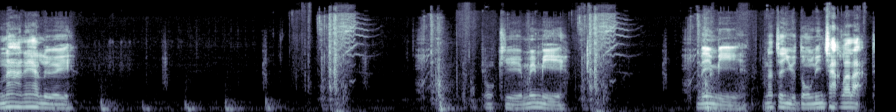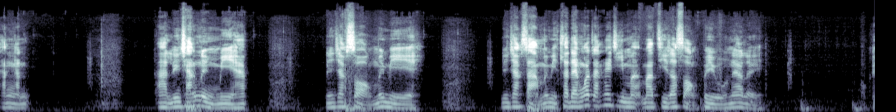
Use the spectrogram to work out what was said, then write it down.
นหน้าแน่เลย โอเค ไม่มี ไม่มี น่าจะอยู่ตรงลิ้นชักแล้วล่ะถ้างั้น อ่าลิ้นชักหนึ่งมีครับ ลิ้นชักสองไม่มี ลิ้นชักสามไม่มี แสดงว่าจะให้ทีมมามาทีละสองฟิวแน่เลย โอเค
